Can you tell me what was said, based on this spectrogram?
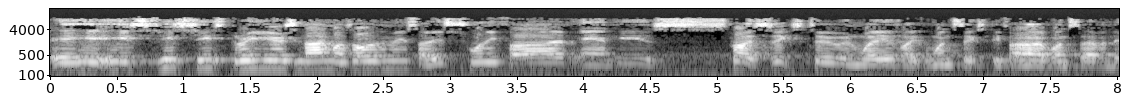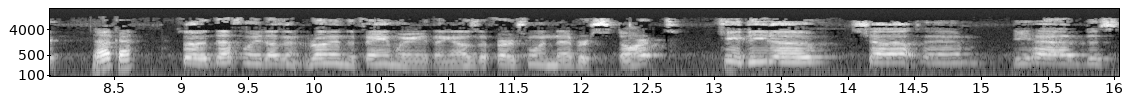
he, he- he's he's he's three years nine months older than me, so he's 25, and he's probably six 6'2", and weighs like 165, 170. Okay. So it definitely doesn't run in the family or anything. I was the first one to ever start. Candito, shout out to him. He had this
